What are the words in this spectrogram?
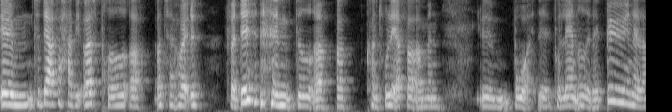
Øh, så derfor har vi også prøvet at, at tage højde for det, ved at, at kontrollere for, om man øh, bor øh, på landet eller i byen, eller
